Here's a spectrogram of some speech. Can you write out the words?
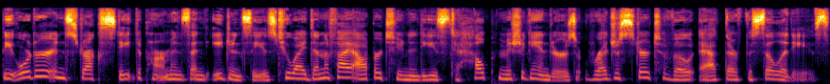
The order instructs state departments and agencies to identify opportunities to help Michiganders register to vote at their facilities.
